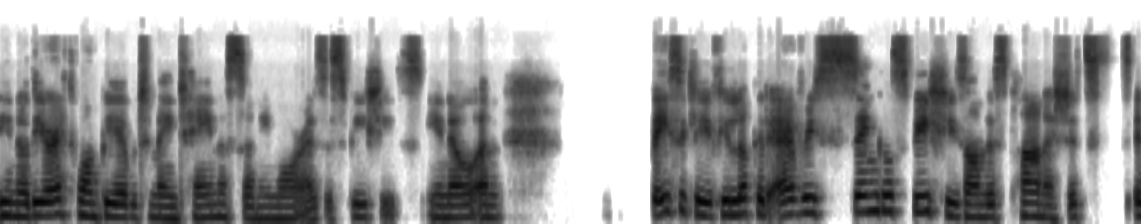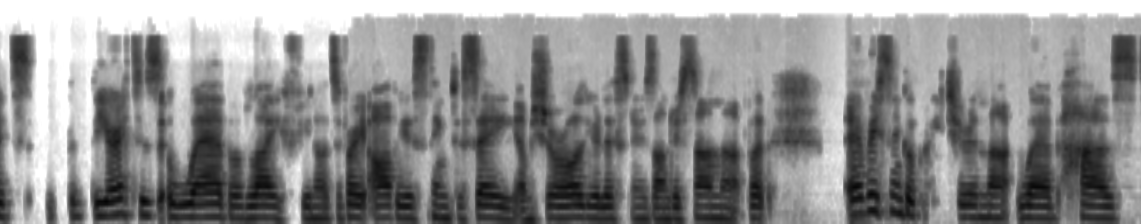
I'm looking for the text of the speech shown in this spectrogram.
you know the earth won't be able to maintain us anymore as a species you know and basically if you look at every single species on this planet it's it's the earth is a web of life you know it's a very obvious thing to say i'm sure all your listeners understand that but Every single creature in that web has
